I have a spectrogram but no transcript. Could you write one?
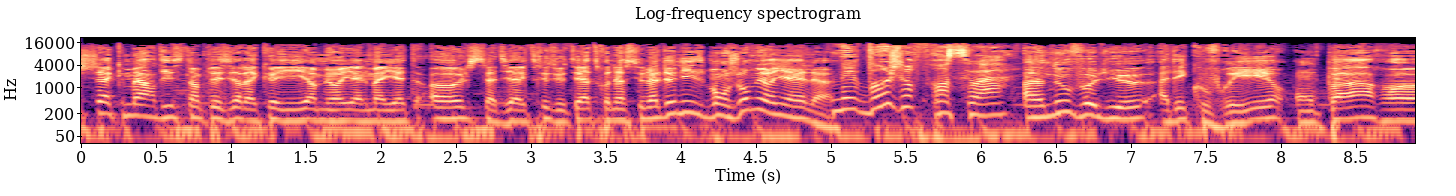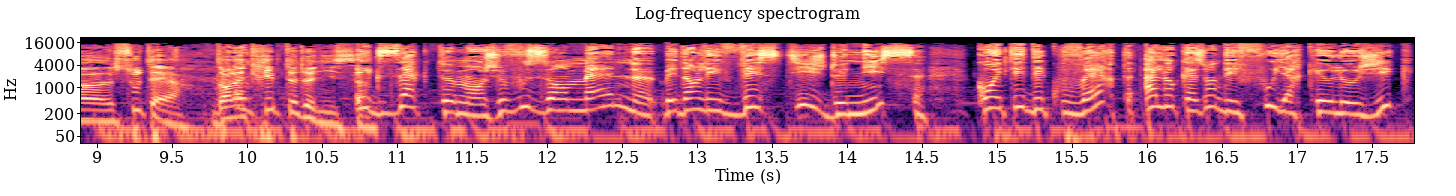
chaque mardi, c'est un plaisir d'accueillir Muriel Mayette Holz, la directrice du Théâtre National de Nice. Bonjour Muriel. Mais bonjour François. Un nouveau lieu à découvrir. On part euh, sous terre, dans la crypte de Nice. Exactement, je vous emmène mais dans les vestiges de Nice qui ont été découvertes à l'occasion des fouilles archéologiques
